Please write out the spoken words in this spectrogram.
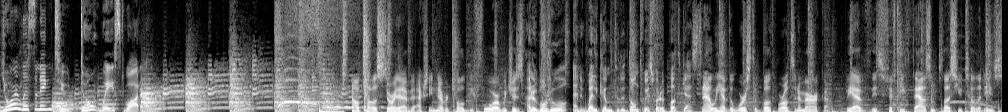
You're listening to Don't Waste Water. I'll tell a story that I've actually never told before, which is Hello, bonjour, and welcome to the Don't Waste Water podcast. now we have the worst of both worlds in America. We have these 50,000 plus utilities.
